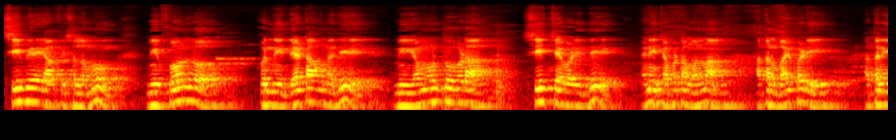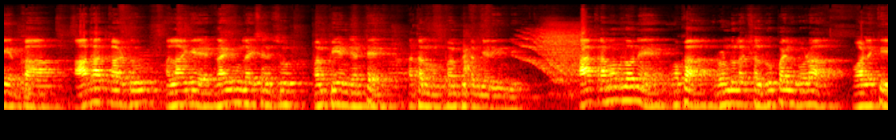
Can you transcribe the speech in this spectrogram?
సిబిఐ ఆఫీసులము మీ ఫోన్లో కొన్ని డేటా ఉన్నది మీ అమౌంట్ కూడా సీజ్ చేయబడింది అని చెప్పటం వలన అతను భయపడి అతని యొక్క ఆధార్ కార్డు అలాగే డ్రైవింగ్ లైసెన్సు పంపియండి అంటే అతను పంపించడం జరిగింది. ఆ క్రమంలోనే ఒక రెండు లక్షల రూపాయలు కూడా వాళ్ళకి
